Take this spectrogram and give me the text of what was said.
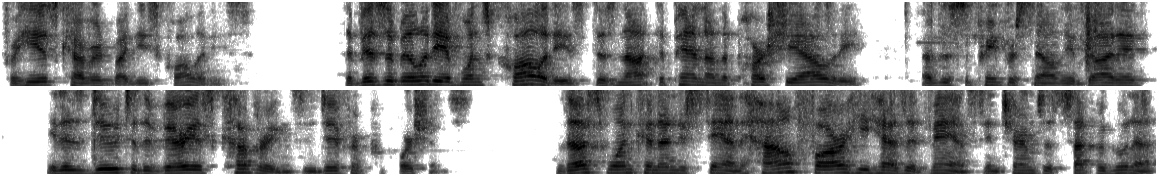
For he is covered by these qualities. The visibility of one's qualities does not depend on the partiality of the Supreme Personality of Godhead. It is due to the various coverings in different proportions. Thus, one can understand how far he has advanced in terms of Sattvaguna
